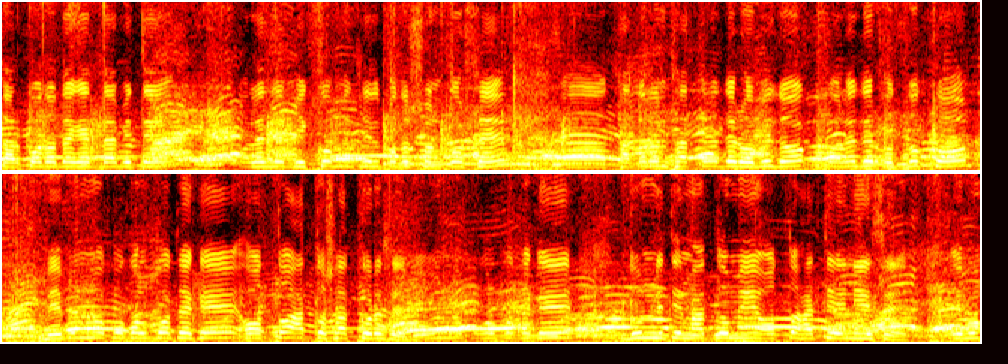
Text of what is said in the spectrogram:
তার পদত্যাগের দাবিতে কলেজে বিক্ষোভ মিছিল প্রদর্শন করছে। সাধারণ ছাত্রদের অভিযোগ, কলেজের অধ্যক্ষ বিভিন্ন প্রকল্প থেকে অর্থ আত্মসাৎ করেছে। বিভিন্ন প্রকল্প থেকে দুর্নীতির মাধ্যমে অর্থ হাতিয়ে নিয়েছে এবং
